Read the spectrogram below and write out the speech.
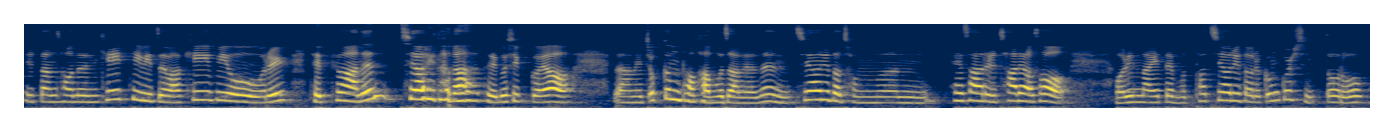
일단 저는 KT 위즈와 KBO를 대표하는 치어리더가 되고 싶고요. 그다음에 조금 더 가보자면은 치어리더 전문 회사를 차려서 어린 나이 때부터 치어리더를 꿈꿀 수 있도록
